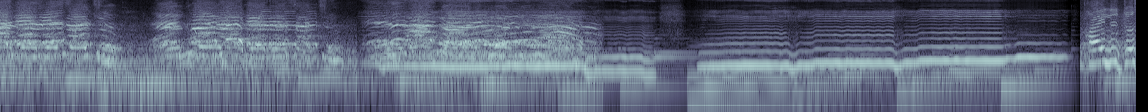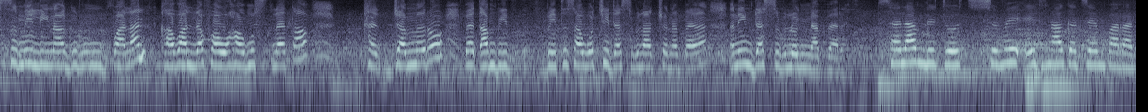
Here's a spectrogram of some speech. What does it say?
አደረሳችሁ እንኳን ልጆች፣ ስሜ ሊና ግሩም ይባላል። ከባለፈው ሐሙስ ለታ ጀምሮ በጣም ቤተሰቦቼ ደስ ብላቸው ነበረ። እኔም ደስ ብሎኝ ነበረ። ሰላም ልጆች፣ ስሜ ኤድና ገዜ ይባላል።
